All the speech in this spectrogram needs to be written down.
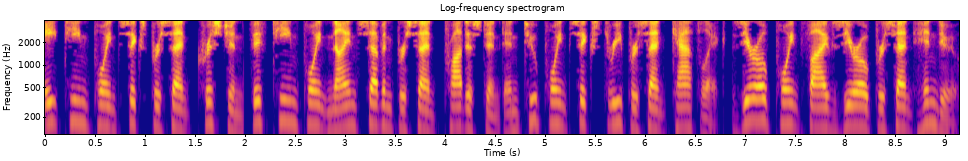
18.6% Christian 15.97% Protestant and 2.63% Catholic, 0.50% Hindu,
